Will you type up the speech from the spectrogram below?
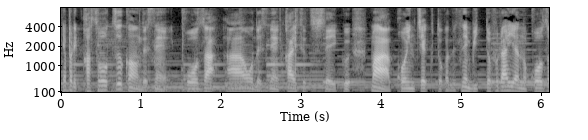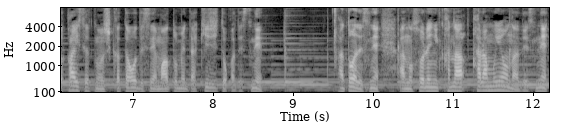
やっぱり仮想通貨のですね、講座をですね、解説していく、まあ、コインチェックとかですね、ビットフライヤーの講座解説の仕方をですね、まとめた記事とかですね、あとはですね、あの、それに絡むようなですね、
